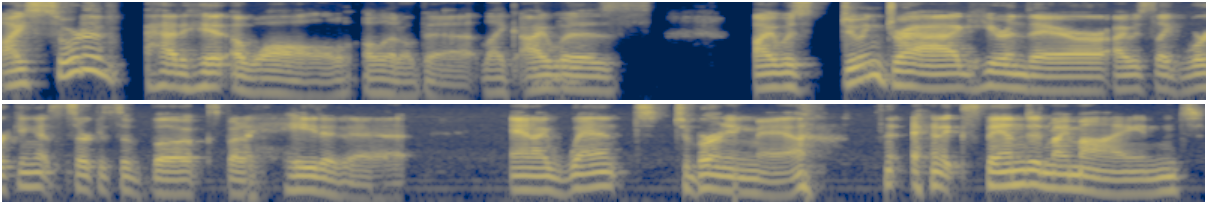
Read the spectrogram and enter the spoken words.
I sort of had hit a wall a little bit. Like I Mhm. was I was doing drag here and there. I was like working at Circus of Books, but I hated it. And I went to Burning Man and expanded my mind.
